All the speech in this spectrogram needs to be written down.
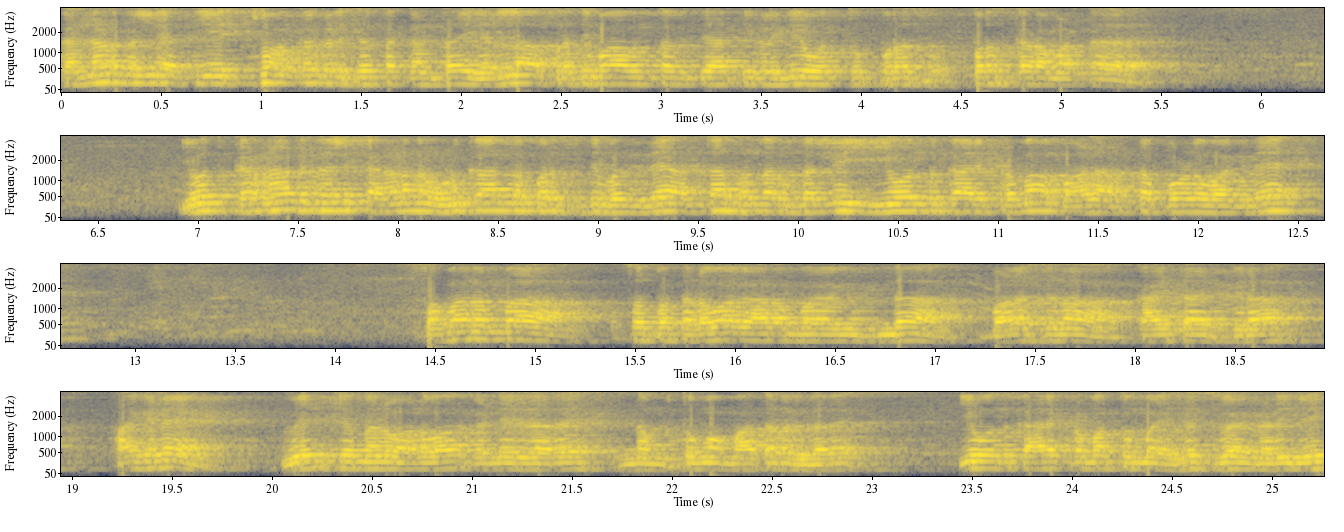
ಕನ್ನಡದಲ್ಲಿ ಅತಿ ಹೆಚ್ಚು ಅಂಕ ಗಳಿಸಿರ್ತಕ್ಕಂಥ ಎಲ್ಲ ಪ್ರತಿಭಾವಂತ ವಿದ್ಯಾರ್ಥಿಗಳಿಗೆ ಇವತ್ತು ಪುರಸ್, ಪುರಸ್ಕಾರ ಮಾಡ್ತಾ ಇದ್ದಾರೆ. ಇವತ್ತು ಕರ್ನಾಟಕದಲ್ಲಿ ಕನ್ನಡನ ಹುಡುಕಾಂತ ಪರಿಸ್ಥಿತಿ ಬಂದಿದೆ. ಅಂತ ಸಂದರ್ಭದಲ್ಲಿ ಈ ಒಂದು ಕಾರ್ಯಕ್ರಮ ಬಹಳ ಅರ್ಥಪೂರ್ಣವಾಗಿದೆ. ಸಮಾರಂಭ ಸ್ವಲ್ಪ ತಡವಾಗಿ ಆರಂಭ ಆಗಿದ್ದರಿಂದ ಭಾಳಷ್ಟು ಜನ ಕಾಯ್ತಾ ಇರ್ತೀರಾ? ಹಾಗೆಯೇ ವೇದಿಕೆ ಮೇಲೂ ಹಲವಾರು ಗಣ್ಯರಿದ್ದಾರೆ ನಮ್ಮ ತುಂಬ ಮಾತಾಡೋರಿದ್ದಾರೆ. ಈ ಒಂದು ಕಾರ್ಯಕ್ರಮ ತುಂಬ ಯಶಸ್ವಿಯಾಗಿ ನಡೀಲಿ.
